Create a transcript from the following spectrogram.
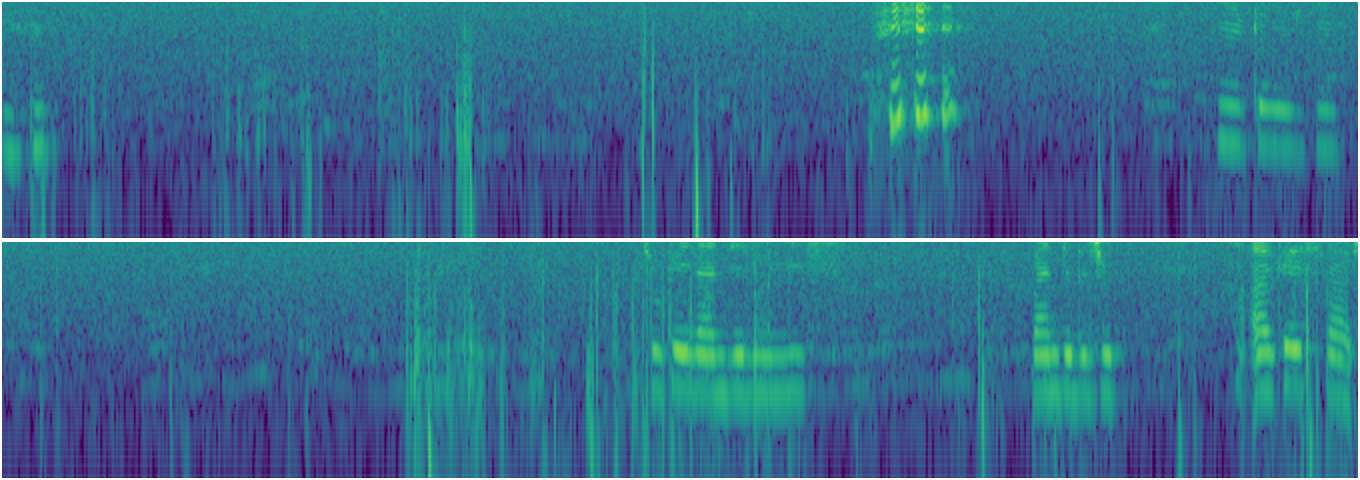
Arkadaşlar. Çok eğlenceliymiş. Bence de çok arkadaşlar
